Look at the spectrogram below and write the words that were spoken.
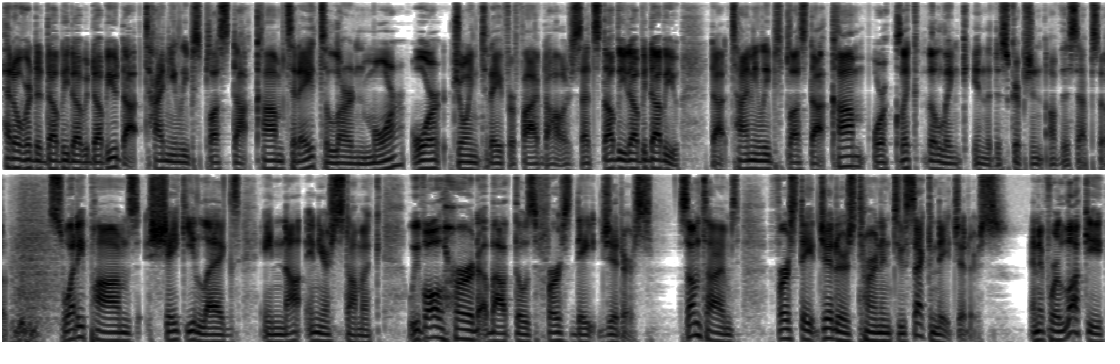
Head over to www.tinyleapsplus.com today to learn more or join today for $5. That's www.tinyleapsplus.com or click the link in the description of this episode. Sweaty palms, shaky legs, a knot in your stomach. We've all heard about those first date jitters. Sometimes first date jitters turn into second date jitters. And if we're lucky,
